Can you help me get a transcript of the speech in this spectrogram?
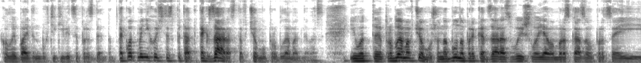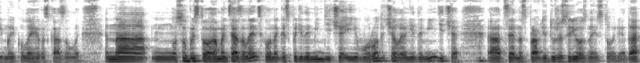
коли Байден був тільки віце-президентом. Так от мені хочеться спитати, так зараз то в чому проблема для вас? І от е, проблема в чому? Що НАБУ, наприклад, зараз вийшло, я вам розказував про це, і мої колеги розказували, на особистого гаманця Зеленського, на господина Міндіча і його родича Леоніда Міндіча. Це насправді дуже серйозна історія. Да?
